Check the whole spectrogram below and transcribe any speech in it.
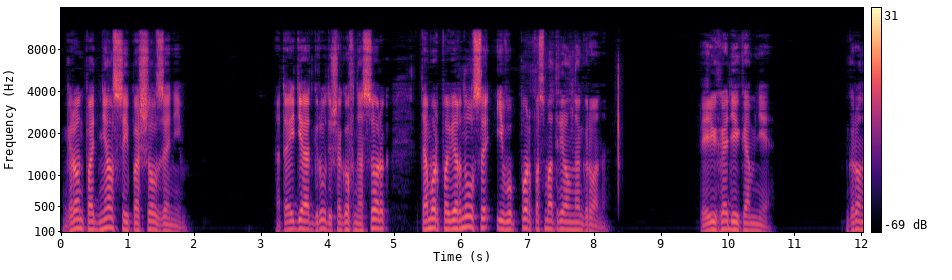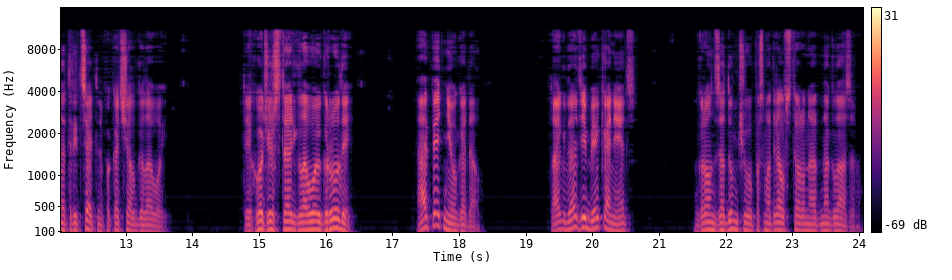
Грон поднялся и пошел за ним. Отойдя от груды шагов на сорок, Тамор повернулся и в упор посмотрел на Грона. — Переходи ко мне. Грон отрицательно покачал головой. — Ты хочешь стать главой груды? — Опять не угадал. — Тогда тебе конец. Грон задумчиво посмотрел в сторону Одноглазого.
